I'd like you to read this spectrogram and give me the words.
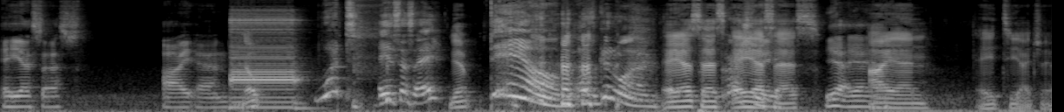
A S S I N. nope. What? A S S A? Yep. Damn, that was a good one. A S S Crushed me. A S S Yeah, yeah. yeah. I N A T I J.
